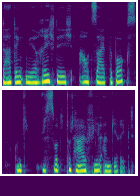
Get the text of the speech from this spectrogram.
da denken wir richtig outside the box und es wird total viel angeregt.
